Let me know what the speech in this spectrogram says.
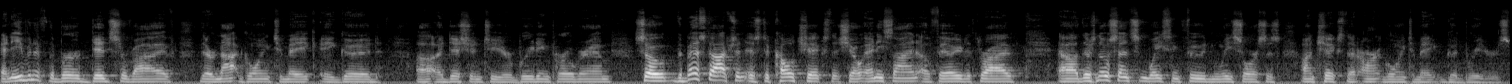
And even if the bird did survive, they're not going to make a good uh, addition to your breeding program. So the best option is to cull chicks that show any sign of failure to thrive. Uh, there's no sense in wasting food and resources on chicks that aren't going to make good breeders.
